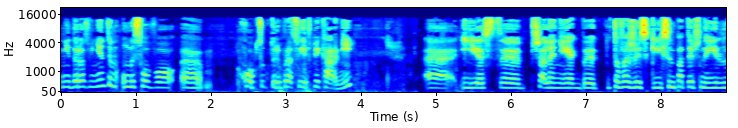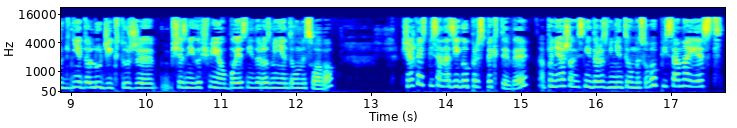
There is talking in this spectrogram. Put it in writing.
niedorozwiniętym umysłowo chłopcu, który pracuje w piekarni. E, I jest e, szalenie jakby towarzyski sympatyczny i lgnie do ludzi, którzy się z niego śmieją, bo jest niedorozwinięty umysłowo. Książka jest pisana z jego perspektywy, a ponieważ on jest niedorozwinięty umysłowo, pisana jest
